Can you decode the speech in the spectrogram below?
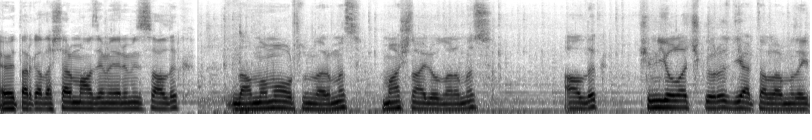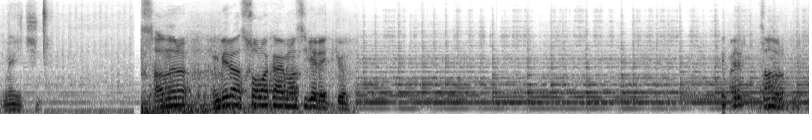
Evet arkadaşlar malzemelerimizi saldık. Damlama hortumlarımız, maş naylonlarımız aldık. Şimdi yola çıkıyoruz diğer tarlalarımıza gitmek için. Sanırım biraz sola kayması gerekiyor. Sana doğru.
